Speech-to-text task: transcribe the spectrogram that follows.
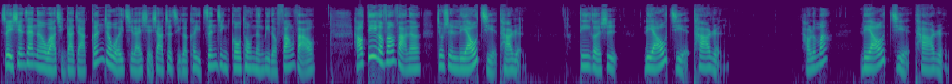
所以现在呢，我要请大家跟着我一起来写下这几个可以增进沟通能力的方法哦。好，第一个方法呢，就是了解他人。第一个是了解他人，好了吗？了解他人。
